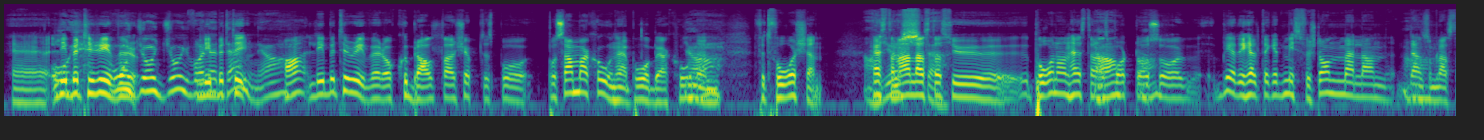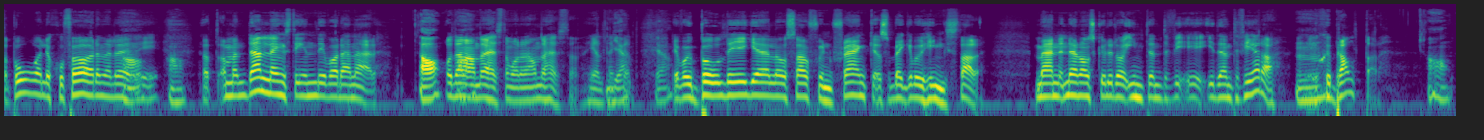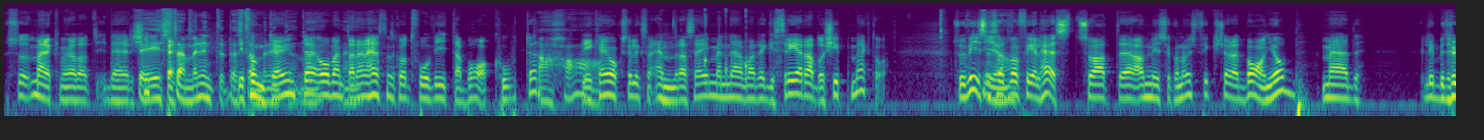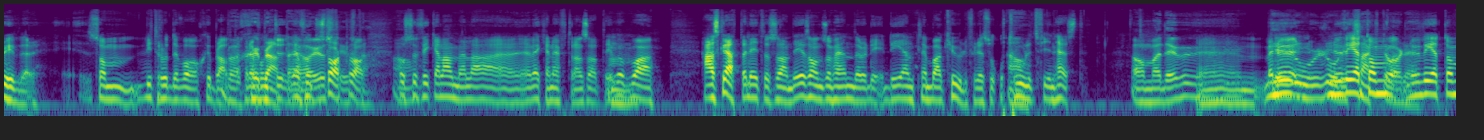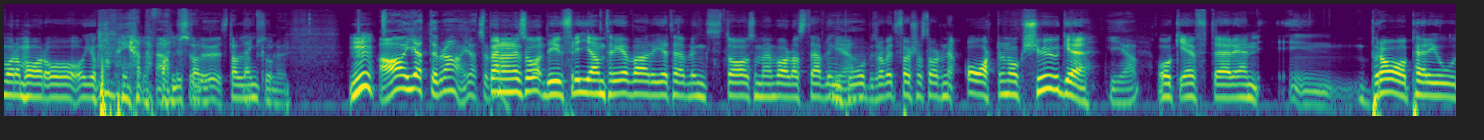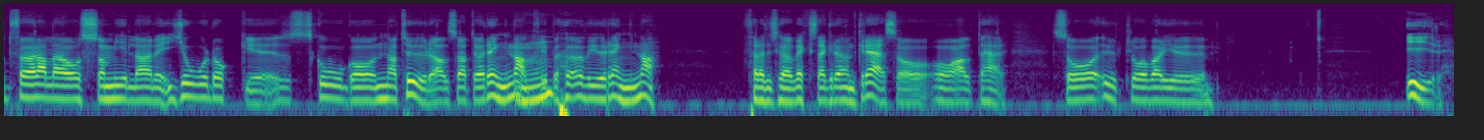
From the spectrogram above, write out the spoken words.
Eh, Oj, Liberty River. oj, oj, oj, var Liberty- det den? Ja. Ja, Liberty River och Gibraltar köptes på, på samma auktion här på Åby-auktionen Ja. för två år sedan. Ja, Hästarna just det. lastas ju på någon hästtransport Ja, och så blev det helt enkelt missförstånd mellan den som lastar på eller chauffören eller... I- Att, ja, men den längst in, det var den är. ja, Och den ja. andra hästen var den andra hästen, helt enkelt. ja. Det var ju Bold Eagle och Southwind Frank, alltså bägge var ju hingstar. Men när de skulle då identifi- identifiera Mm. Gibraltar, så märker man ju att det här Det chippet, stämmer inte. Det, det stämmer funkar ju inte. Nej, och vänta, nej. den här hästen ska ha två vita bakkotor. Aha. Det kan ju också liksom ändra sig, men när den var registrerad och chipmärkt då. Så det visade sig Ja. att det var fel häst. Så att eh, Economics fick köra ett banjobb med Liberty River. eh, Som vi trodde var Gibraltar. För den får inte, Gibraltar, den får ja, inte det, starta då. det. Och så fick han anmäla eh, veckan efter. Han sa att det var Mm. bara... Han skrattade lite och sa det är sånt som händer och det, det är egentligen bara kul för det är så otroligt fin häst. Ja, men det är Ehm, men det är nu, ro- nu, roligt vet snack de, det. nu vet de vad de har att, jobba med i alla fall. i Absolut. Stalenko. absolut. Mm. Ja, jättebra. jättebra. Spännande så. Det är ju fri entré varje tävlingsdag som en vardagstävling Ja. på Åbytravet. Första starten är 18.20. Ja. Och efter en bra period för alla oss som gillar jord och eh, skog och natur. Alltså att det har regnat. Mm. För det behöver ju regna. För att det ska växa grönt gräs och, och allt det här. Så utlovar ju Yr.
